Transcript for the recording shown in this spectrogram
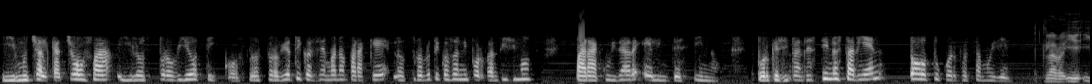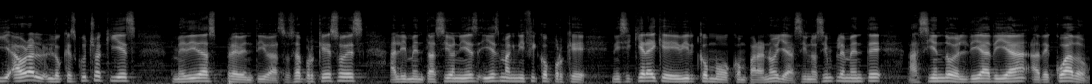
y mucha alcachofa y los probióticos. Los probióticos dicen, bueno, ¿para qué? Los probióticos son importantísimos para cuidar el intestino, porque si tu intestino está bien, todo tu cuerpo está muy bien. Claro, y, y ahora lo que escucho aquí es medidas preventivas, o sea, porque eso es alimentación y es, y es magnífico porque ni siquiera hay que vivir como con paranoia, sino simplemente haciendo el día a día adecuado,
